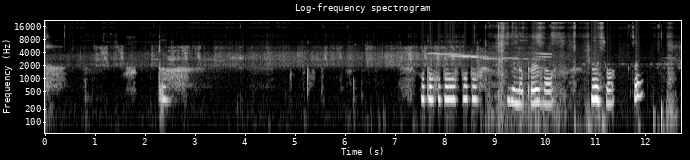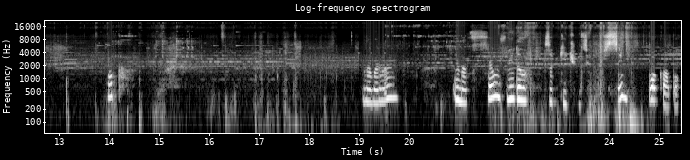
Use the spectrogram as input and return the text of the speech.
Да. Опа, опа, опа, опа. Лена проиграла. Ну і все. Це. Оп. Забираємо. І на цьому відео закінчується. Всім пока-пока.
